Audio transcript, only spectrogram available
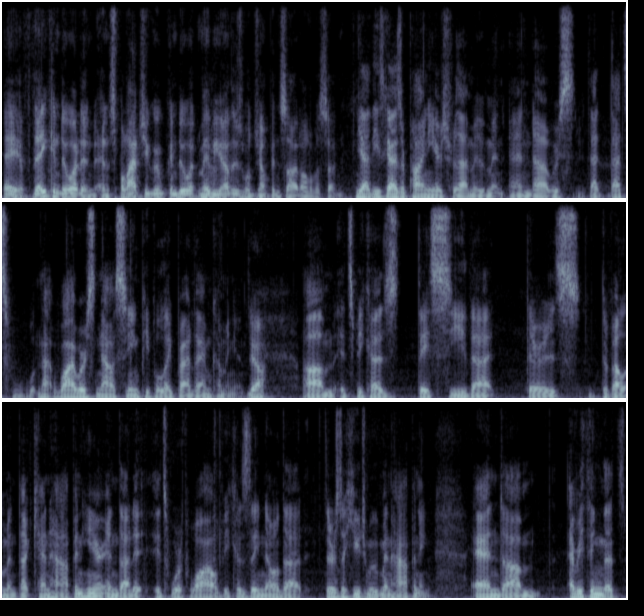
hey, if they can do it, and and Spallacci Group can do it, maybe others will jump inside all of a sudden. Yeah, these guys are pioneers for that movement, and uh, we're that that's why we're now seeing people like Brad Lamb coming in. Yeah. Um, it's because they see that there is development that can happen here, and that it, it's worthwhile because they know that there's a huge movement happening, and um, everything that's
